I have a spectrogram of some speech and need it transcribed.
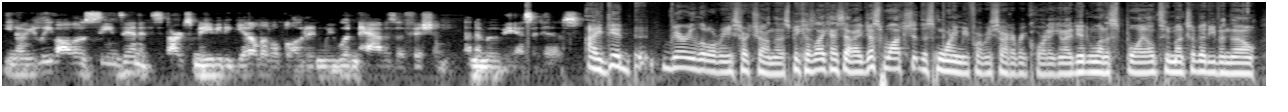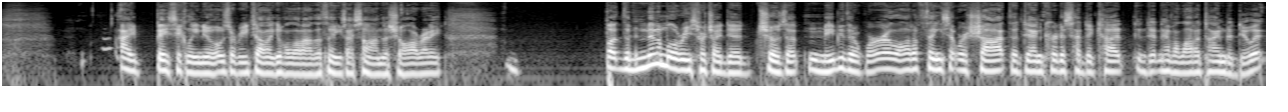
you know, you leave all those scenes in, it starts maybe to get a little bloated, and we wouldn't have as efficient in a movie as it is. I did very little research on this because, like I said, I just watched it this morning before we started recording, and I didn't want to spoil too much of it, even though I basically knew it was a retelling of a lot of the things I saw on the show already. But the minimal research I did shows that maybe there were a lot of things that were shot that Dan Curtis had to cut and didn't have a lot of time to do it.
